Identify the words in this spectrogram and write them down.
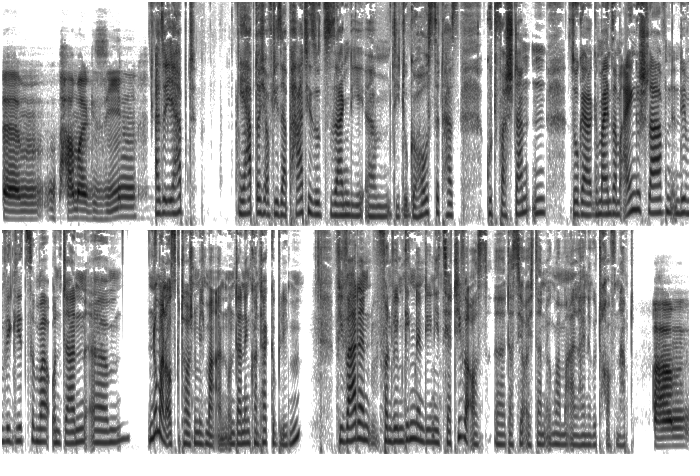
ähm, ein paar Mal gesehen. Also ihr habt Ihr habt euch auf dieser Party sozusagen, die, ähm, die du gehostet hast, gut verstanden, sogar gemeinsam eingeschlafen in dem WG-Zimmer und dann ähm, Nummern ausgetauscht, nehme ich mal an, und dann in Kontakt geblieben. Wie war denn, von wem ging denn die Initiative aus, äh, dass ihr euch dann irgendwann mal alleine getroffen habt? Ähm,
